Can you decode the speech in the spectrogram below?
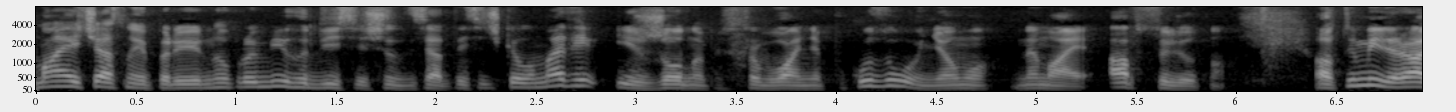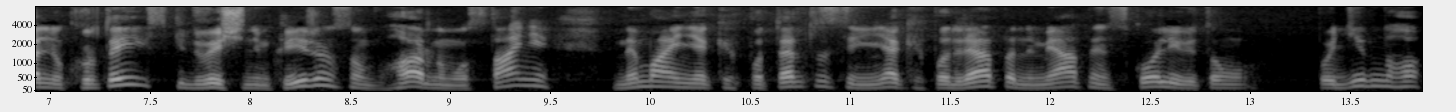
Має чесного і перевіреного пробігу 260 тисяч кілометрів і жодного підфарбування по кузову в ньому немає. Абсолютно. Автомобіль реально крутий, з підвищеним кліренсом, в гарному стані, немає ніяких потертостей, ніяких подряпин, м'ятин, сколів і тому подібного.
